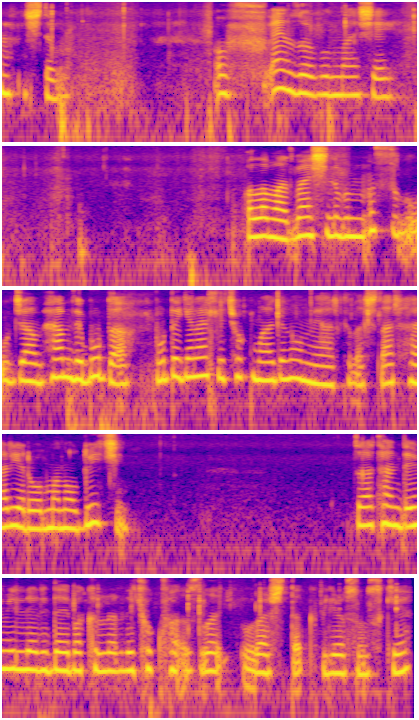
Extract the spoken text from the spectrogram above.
Hı, işte bu. Of en zor bulunan şey. Olamaz. Ben şimdi bunu nasıl bulacağım? Hem de burada. Burada genellikle çok maden olmuyor arkadaşlar. Her yer orman olduğu için. Zaten demirleri de bakırları da çok fazla uğraştık biliyorsunuz ki.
